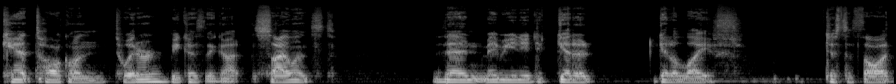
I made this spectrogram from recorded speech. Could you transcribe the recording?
can't talk on Twitter because they got silenced, then maybe you need to get a get a life. Just a thought.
